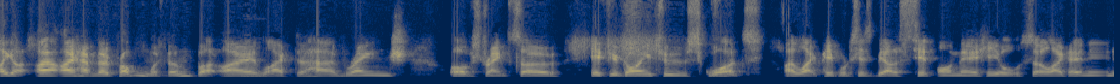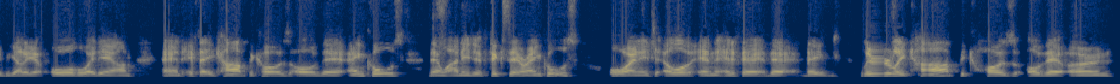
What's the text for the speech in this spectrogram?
I got I, I have no problem with them, but I mm. like to have range of strength. So if you're going to squat I like people to just be able to sit on their heels. So like they need to be able to get all the way down. And if they can't because of their ankles, then I need to fix their ankles or I need to elevate. And if they they literally can't because of their own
